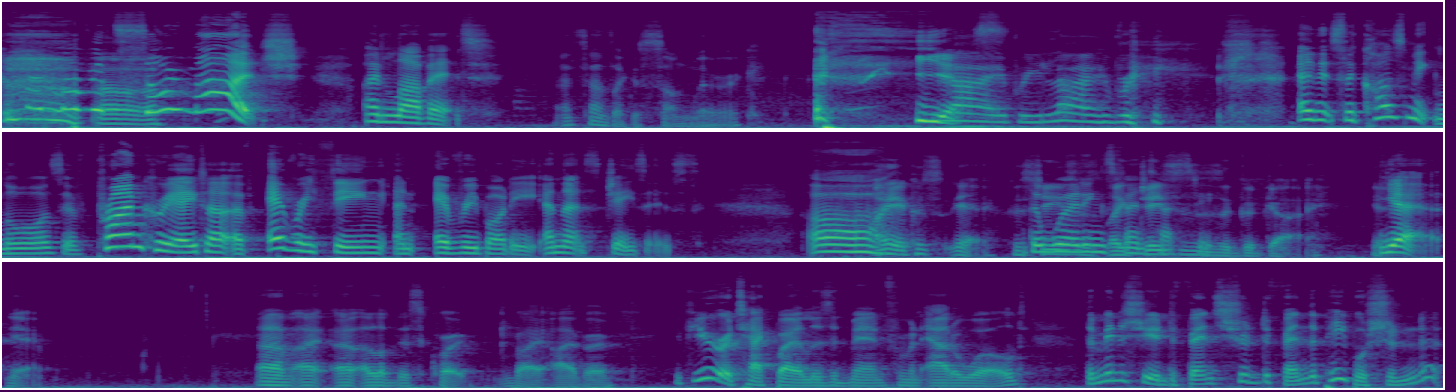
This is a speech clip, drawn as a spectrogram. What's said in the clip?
love it so oh. much. I love it. That sounds like a song lyric. Yes. Library, library. And it's the cosmic laws of prime creator of everything and everybody, and that's Jesus. Oh, Oh yeah, because yeah, because The wording's like Jesus is a good guy. yeah. Yeah. Um, I, I I love this quote by Ivo. If you are attacked by a lizard man from an outer world, the Ministry of Defense should defend the people, shouldn't it?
